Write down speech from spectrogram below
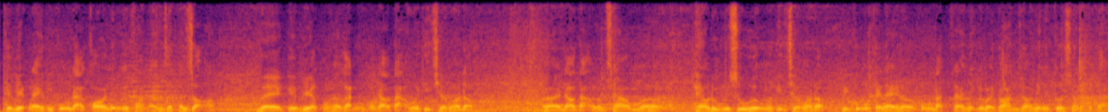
Cái việc này thì cũng đã có những cái phản ánh rất là rõ về cái việc gắn cái đào tạo với thị trường lao động. Đấy, đào tạo làm sao mà theo đúng cái xu hướng của thị trường lao động thì cũng cái này nó cũng đặt ra những cái bài toán cho những cái cơ sở đào tạo.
